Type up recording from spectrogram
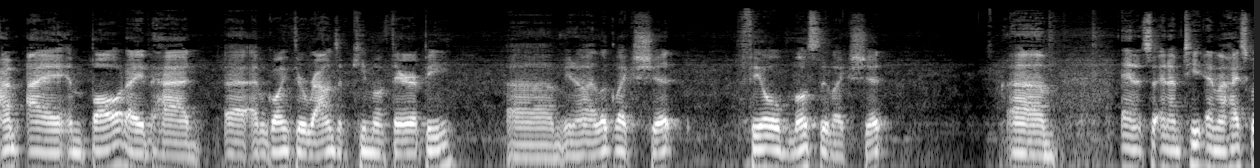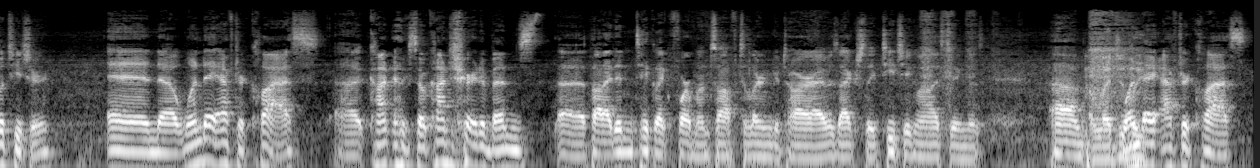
I'm I am bald. I've had uh, I'm going through rounds of chemotherapy. Um, you know, I look like shit. Feel mostly like shit. Um, and so and I'm te- I'm a high school teacher. And uh, one day after class, uh, con- so contrary to Ben's uh, thought, I didn't take like four months off to learn guitar. I was actually teaching while I was doing this. Um, Allegedly. One day after class,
